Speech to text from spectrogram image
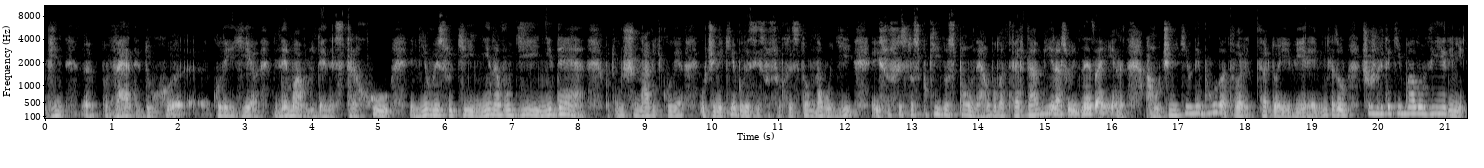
він е, веде, дух, е, коли є, нема в людини страху ні в висоті, ні на воді, ніде. Тому що навіть коли ученики були з Ісусом Христом на воді, Ісус Христос спокійно спав, в нього була тверда віра, що він не загине. А у учеників не було твердої віри. Він казав, що ж ви такі маловірні?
